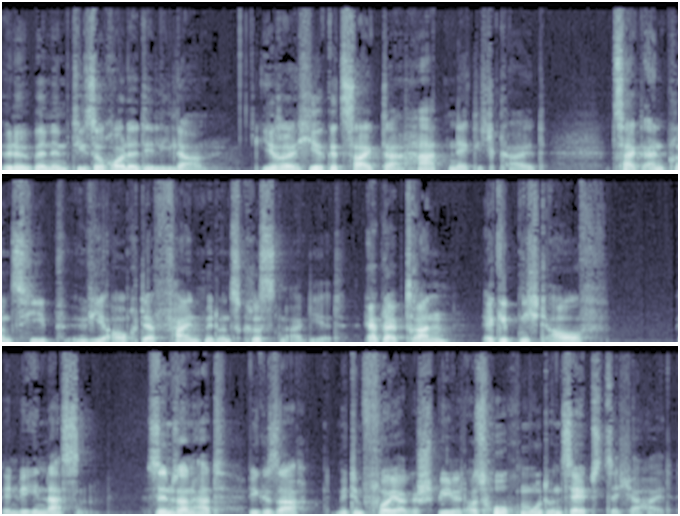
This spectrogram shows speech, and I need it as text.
übernimmt diese Rolle Delilah. Ihre hier gezeigte Hartnäckigkeit zeigt ein Prinzip, wie auch der Feind mit uns Christen agiert. Er bleibt dran, er gibt nicht auf, wenn wir ihn lassen. Simson hat, wie gesagt, mit dem Feuer gespielt, aus Hochmut und Selbstsicherheit.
